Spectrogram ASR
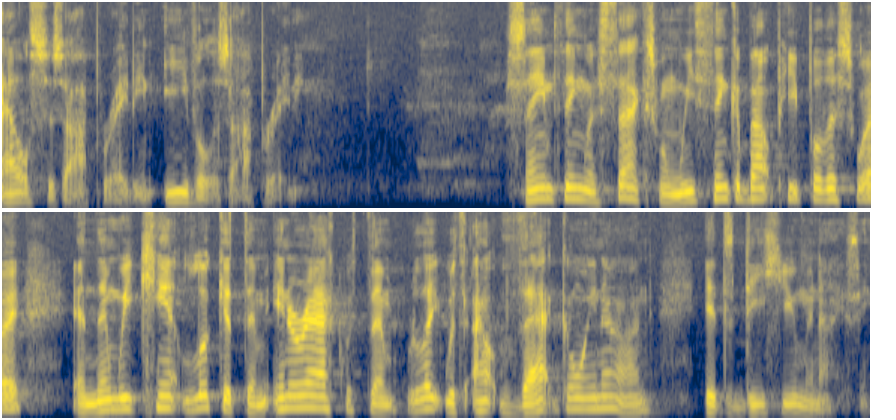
else is operating, evil is operating. Same thing with sex. When we think about people this way and then we can't look at them, interact with them, relate without that going on, it's dehumanizing.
